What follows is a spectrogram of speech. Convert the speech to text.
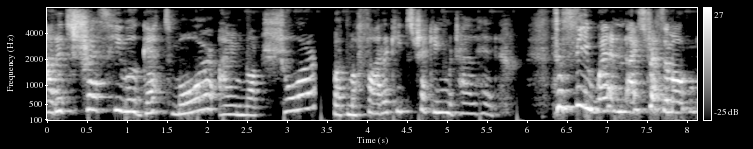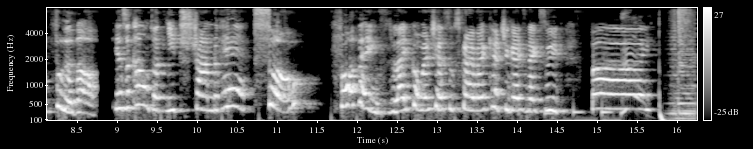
added stress he will get more. I am not sure. But my father keeps checking my child head to see when I stress him out further. He has a count on each strand of hair. So, four things. Like, comment, share, subscribe. I'll catch you guys next week. Bye!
